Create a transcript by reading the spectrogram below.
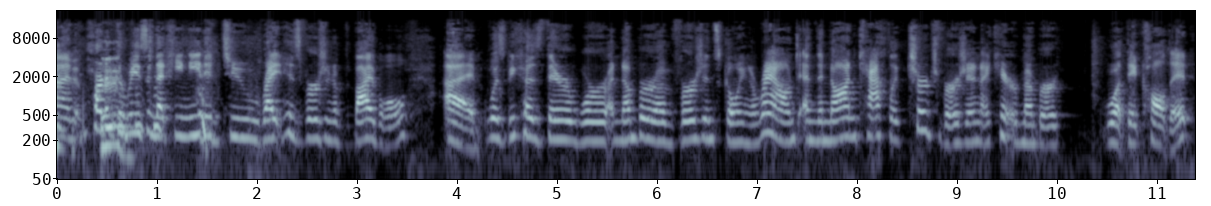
Um, part of the reason that he needed to write his version of the Bible uh, was because there were a number of versions going around, and the non Catholic Church version, I can't remember what they called it,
